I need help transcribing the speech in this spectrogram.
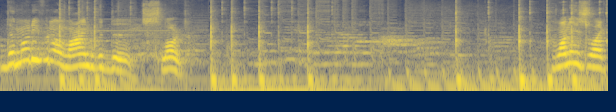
they're not even aligned with the slope? One is like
